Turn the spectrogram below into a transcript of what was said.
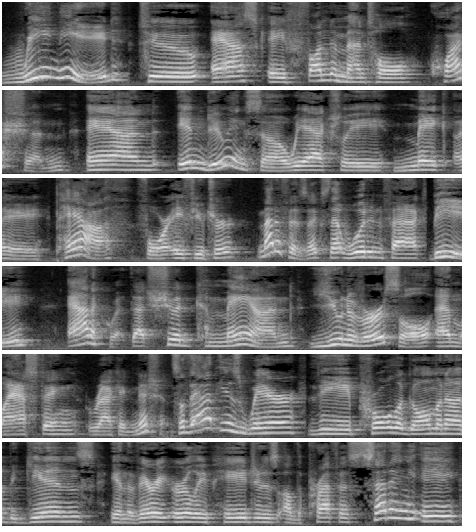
We need to ask a fundamental question, and in doing so, we actually make a path for a future metaphysics that would, in fact, be adequate, that should command universal and lasting recognition. So that is where the prolegomena begins in the very early pages of the preface, setting a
